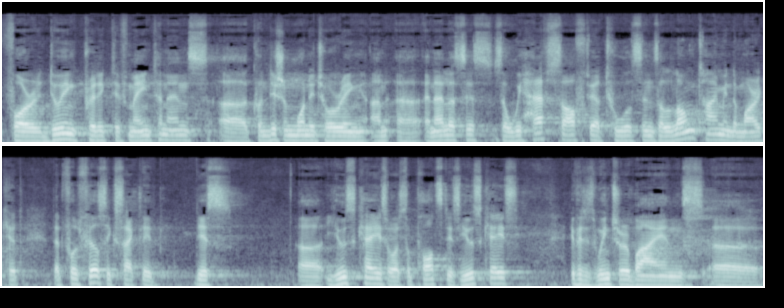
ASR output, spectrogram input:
for doing predictive maintenance, uh, condition monitoring, uh, analysis. So we have software tools since a long time in the market that fulfills exactly this uh, use case or supports this use case. If it is wind turbines, uh,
